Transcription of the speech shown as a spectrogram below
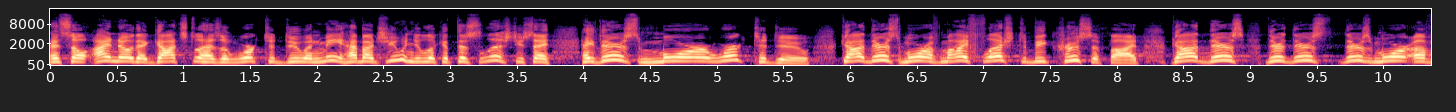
And so I know that God still has a work to do in me. How about you when you look at this list? You say, hey, there's more work to do. God, there's more of my flesh to be crucified. God, there's, there, there's, there's more of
